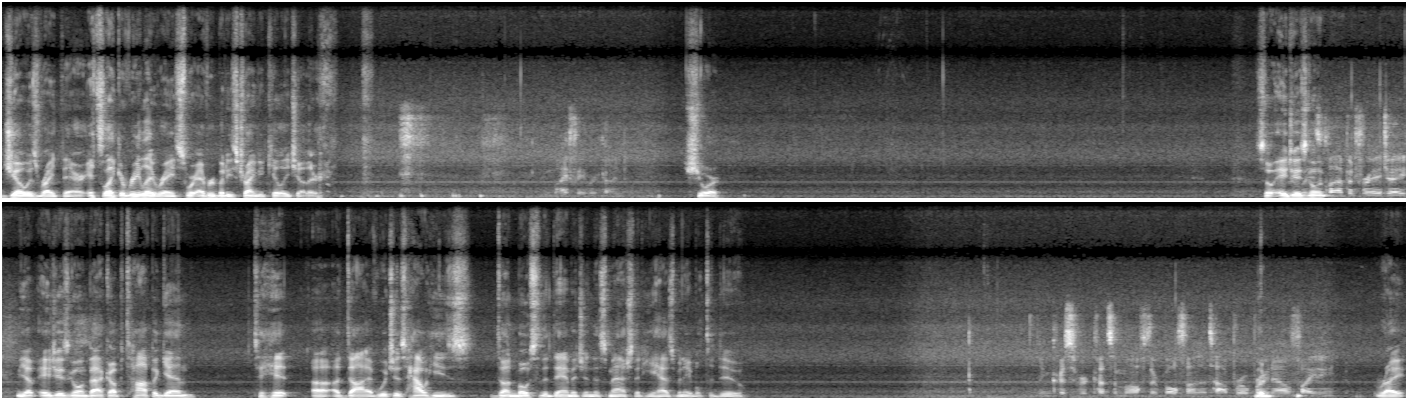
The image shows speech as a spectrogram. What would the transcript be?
Joe is right there. It's like a relay race where everybody's trying to kill each other. My favorite kind. sure. So AJ's Everybody's going. clapping for AJ. Yep, AJ's going back up top again to hit uh, a dive, which is how he's done most of the damage in this match that he has been able to do. And Christopher cuts him off. They're both on the top rope right now, fighting. Right.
